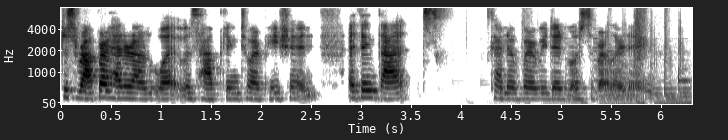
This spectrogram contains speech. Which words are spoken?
just wrap our head around what was happening to our patient i think that's kind of where we did most of our learning.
